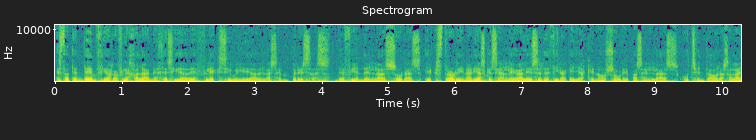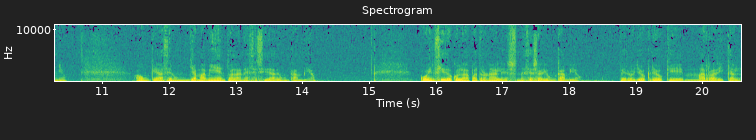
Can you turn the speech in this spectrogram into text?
esta tendencia refleja la necesidad de flexibilidad de las empresas. Defienden las horas extraordinarias que sean legales, es decir, aquellas que no sobrepasen las 80 horas al año, aunque hacen un llamamiento a la necesidad de un cambio. Coincido con la patronal, es necesario un cambio, pero yo creo que más radical.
